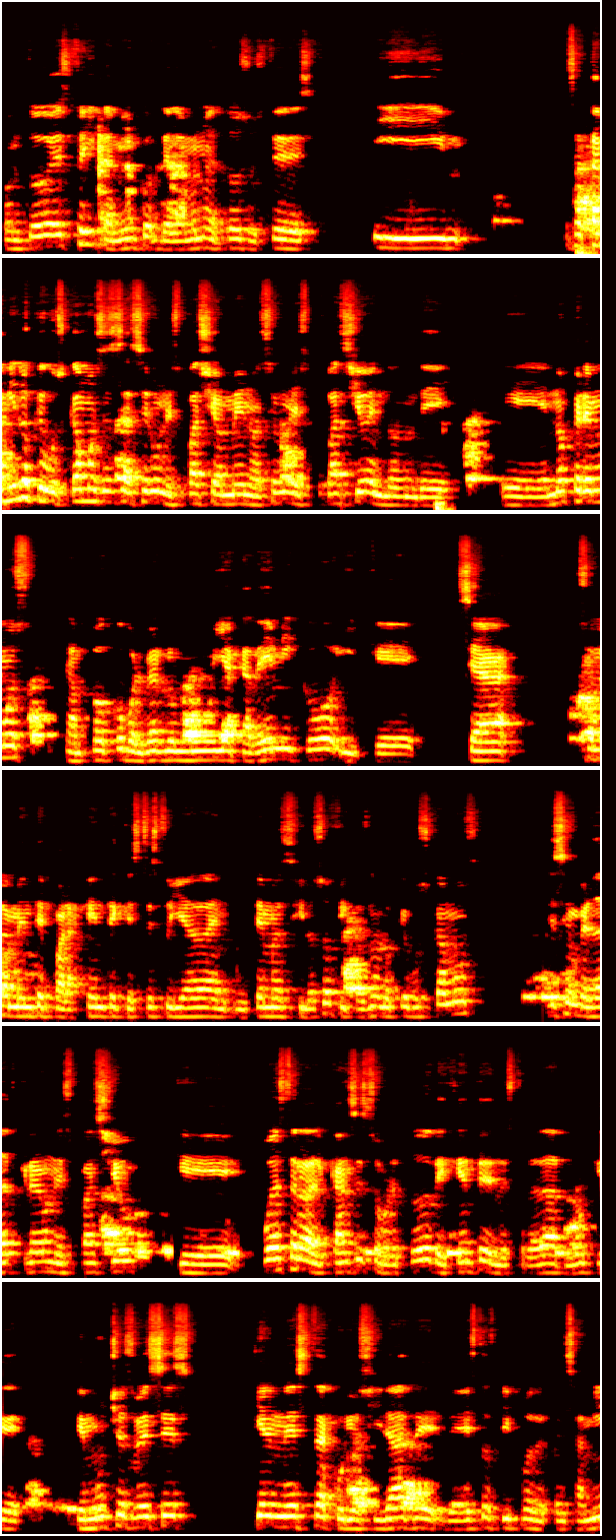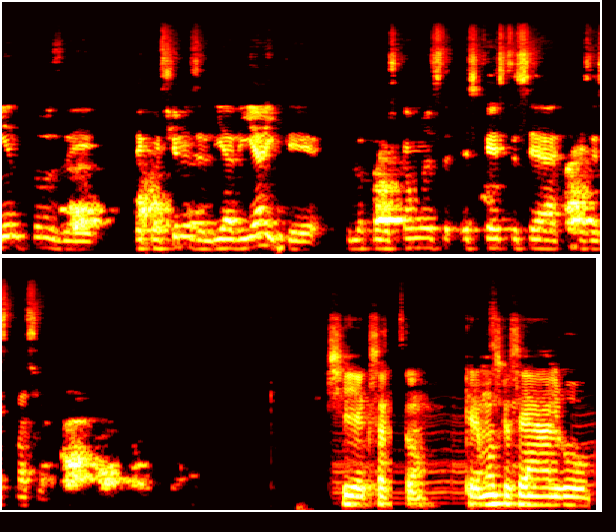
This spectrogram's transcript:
Con todo esto y también de la mano de todos ustedes. Y o sea, también lo que buscamos es hacer un espacio ameno, hacer un espacio en donde eh, no queremos tampoco volverlo muy académico y que sea solamente para gente que esté estudiada en, temas filosóficos, ¿no? Lo que buscamos es en verdad crear un espacio que pueda estar al alcance sobre todo de gente de nuestra edad, ¿no? Que, que muchas veces tienen esta curiosidad de, de estos tipos de pensamientos, de, de cuestiones del día a día y que lo que buscamos es, es que este sea ese espacio. Sí, exacto queremos que sea algo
